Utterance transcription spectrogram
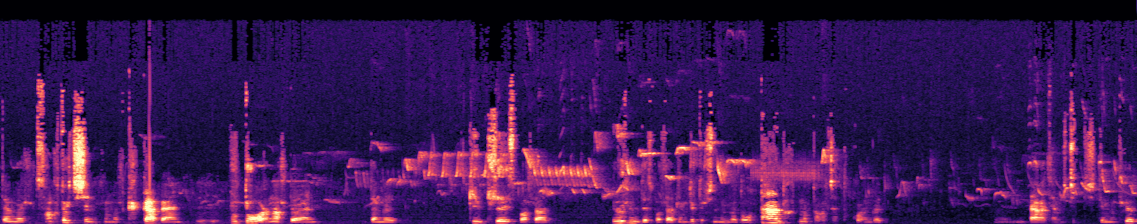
Одоо ингээд сонгодог жишээ нэг юм бол кака байна. Бүдүүн орнолтой байна. Одоо ингээд гимтлээс болоод мэндээс болоод өндөр төвшөнд ингээд удаан тогтмол тоглож чадахгүй ингээд байгаа тамирчид ч тийм үү. Тэгэхээр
